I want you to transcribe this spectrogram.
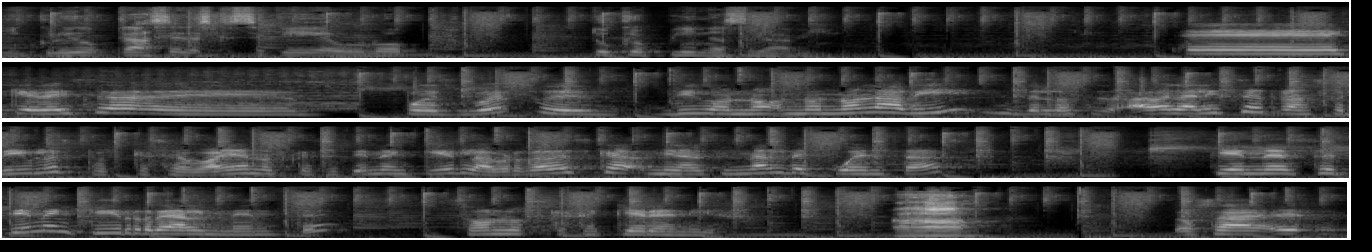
incluido Cáceres, que se quede a Europa? ¿Tú qué opinas, Gaby? Eh, que la eh, pues bueno, pues, digo, no, no, no la vi. De los, la lista de transferibles, pues que se vayan los que se tienen que ir. La verdad es que, mira, al final de cuentas, quienes se tienen que ir realmente son los que se quieren ir. Ajá. O sea, eh,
